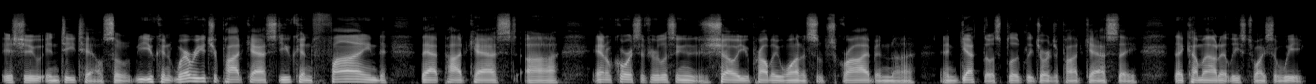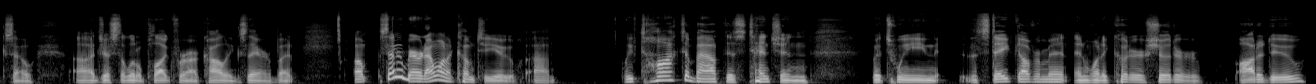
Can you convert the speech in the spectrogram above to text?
issue in detail. So you can, wherever you get your podcast, you can find that podcast. Uh, and of course, if you're listening to the show, you probably want to subscribe and uh, and get those Politically Georgia podcasts. They they come out at least twice a week. So uh, just a little plug for our colleagues there. But um, Senator Merritt, I want to come to you. We've talked about this tension between the state government and what it could or should or ought to do,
